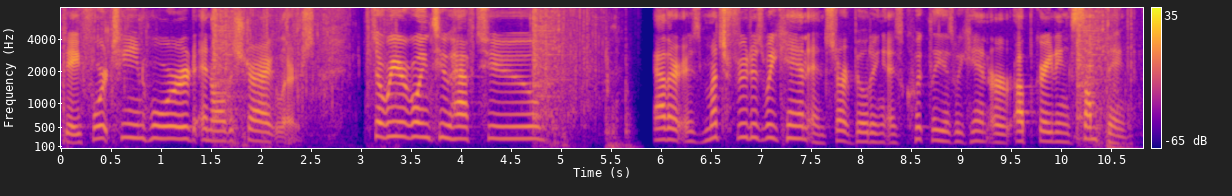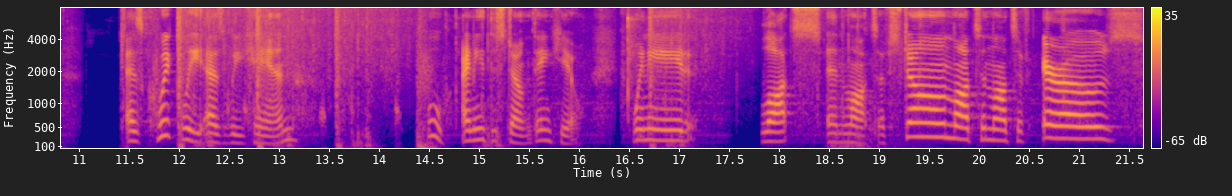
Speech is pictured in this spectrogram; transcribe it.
day 14 horde and all the stragglers. So we are going to have to gather as much food as we can and start building as quickly as we can, or upgrading something as quickly as we can. Ooh, I need the stone, thank you. We need lots and lots of stone, lots and lots of arrows.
